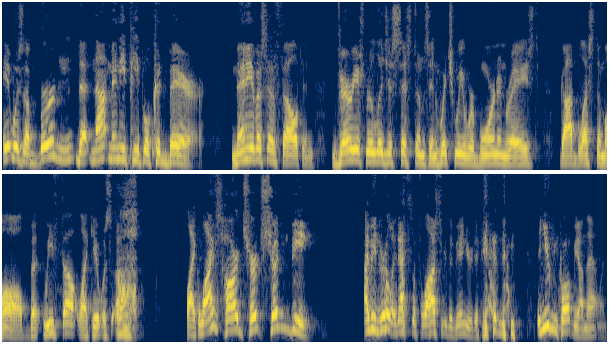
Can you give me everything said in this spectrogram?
It was a burden that not many people could bear. Many of us have felt in various religious systems in which we were born and raised. God bless them all, but we felt like it was, oh, like life's hard, church shouldn't be. I mean, really, that's the philosophy of the vineyard. If you, and you can quote me on that one.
